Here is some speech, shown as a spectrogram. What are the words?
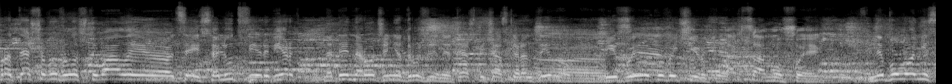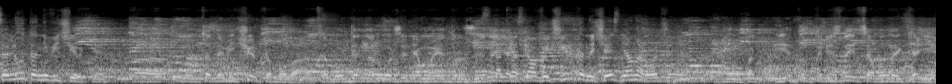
про те, що ви влаштували е, цей салют фєрверк на день народження дружини, теж під час карантину і велику вечірку. Так само фейк. Не було ні салюта, ні вечірки. Е, Ну, це не вечірка була, це був день народження моєї дружини. Так я який- сказав, вечірка на честь дня народження. Ну, так, є, тут різниця велика є.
